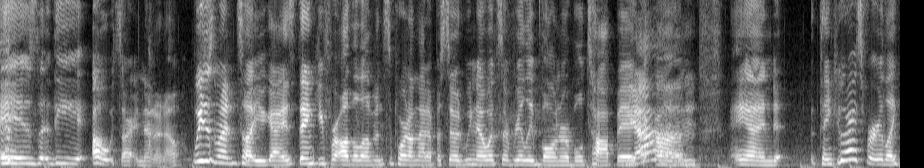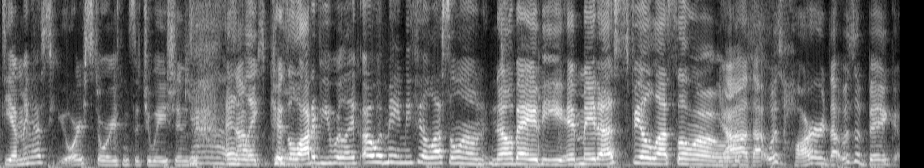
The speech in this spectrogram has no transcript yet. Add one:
is the. Oh, sorry, no, no, no. We just wanted to tell you guys, thank you for all the love and support on that episode. We know it's a really vulnerable topic. Yeah. Um, and thank you guys for like DMing us your stories and situations. Yeah, and like, because cool. a lot of you were like, "Oh, it made me feel less alone." No, baby, it made us feel less alone. Yeah, that was hard. That was a big.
